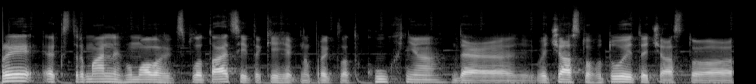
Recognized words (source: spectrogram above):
При екстремальних умовах експлуатації, таких як, наприклад, кухня, де ви часто готуєте, часто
